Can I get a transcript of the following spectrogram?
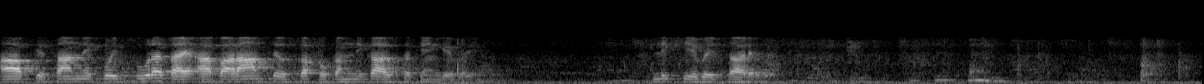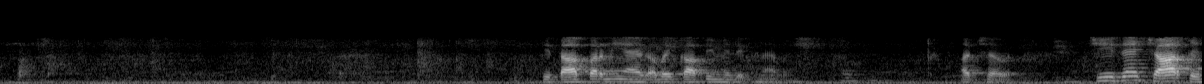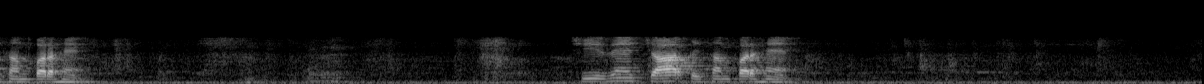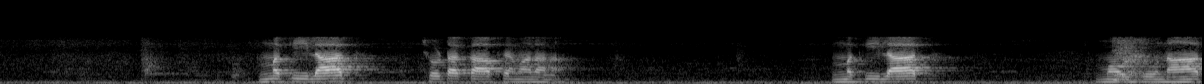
آپ کے سامنے کوئی صورت آئے، آپ آرام سے اس کا حکم نکال سکیں گے بھائی۔ لکھیے بھائی سارے۔ بھائی کتاب پر نہیں آئے گا بھائی کافی میں لکھنا ہے بھائی اچھا بھائی۔ چیزیں چار قسم پر ہیں۔ چیزیں چار قسم پر ہیں۔ مکیلات، چھوٹا کاف ہے مولانا۔ مکیلات موزونات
